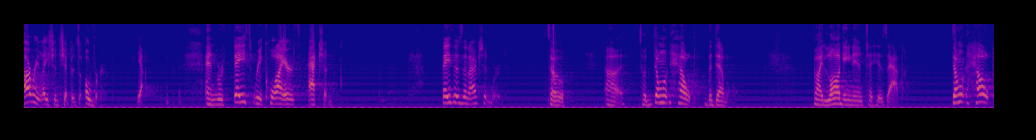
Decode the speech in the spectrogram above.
Our relationship is over. Yeah. And faith requires action. Faith is an action word. So, uh, so don't help the devil by logging into his app. Don't help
